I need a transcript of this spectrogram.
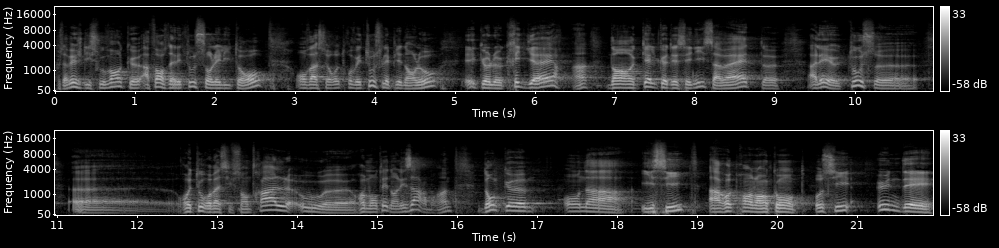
Vous savez, je dis souvent qu'à force d'aller tous sur les littoraux, on va se retrouver tous les pieds dans l'eau, et que le cri de guerre, hein, dans quelques décennies, ça va être, euh, allez, euh, tous... Euh, retour au massif central ou euh, remonter dans les arbres. Hein. Donc euh, on a ici à reprendre en compte aussi une des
